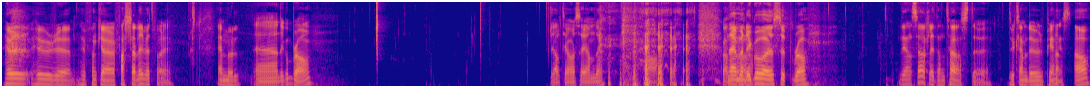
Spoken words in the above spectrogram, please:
Hur, hur, eh, hur funkar farsalivet för dig? Emil? Eh, det går bra. Det är allt jag har att säga om det. Ja. Nej men det går superbra. Det är en söt liten tös du, du klämde ur penis. Ja,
